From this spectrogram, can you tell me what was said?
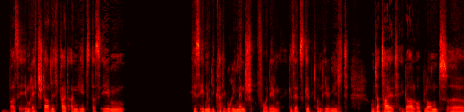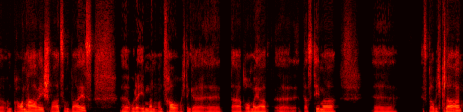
was eben Rechtsstaatlichkeit angeht, dass eben es eben nur die Kategorie Mensch vor dem Gesetz gibt und eben nicht unterteilt, egal ob blond äh, und braunhaarig, schwarz und weiß äh, oder eben Mann und Frau. Ich denke, äh, da brauchen wir ja äh, das Thema, ist glaube ich klar.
